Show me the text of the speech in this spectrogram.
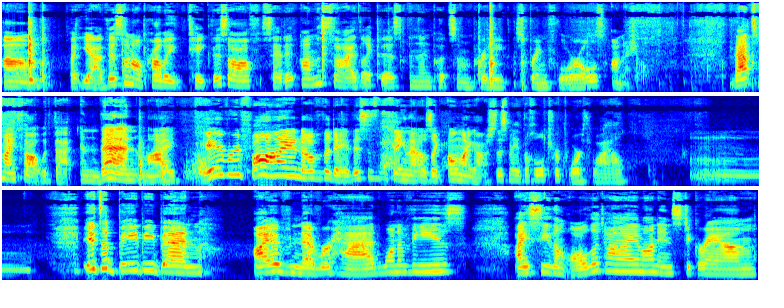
Um, but yeah, this one I'll probably take this off, set it on the side like this, and then put some pretty spring florals on a shelf. That's my thought with that. And then my favorite find of the day. This is the thing that I was like, oh my gosh, this made the whole trip worthwhile. Mm. It's a baby Ben. I have never had one of these. I see them all the time on Instagram.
